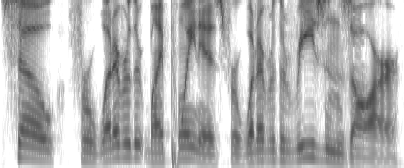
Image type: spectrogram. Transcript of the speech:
So for whatever the, my point is, for whatever the reasons are,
